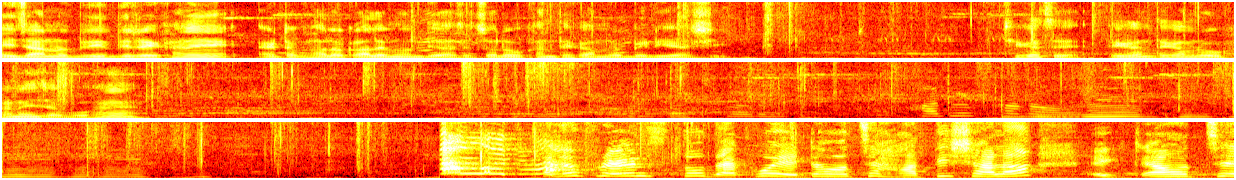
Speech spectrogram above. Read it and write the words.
এই জানো দিদির এখানে একটা ভালো কালী মন্দির আছে। চলো ওখান থেকে আমরা বেরিয়ে আসি। ঠিক আছে? এখান থেকে আমরা ওখানেই যাব হ্যাঁ? হ্যালো ফ্রেন্ডস তো দেখো এটা হচ্ছে হাতিশালা। এটা হচ্ছে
